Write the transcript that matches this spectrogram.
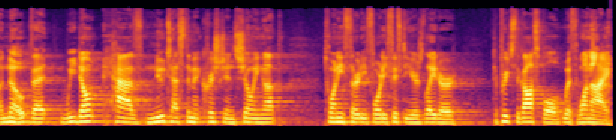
a note that we don't have New Testament Christians showing up 20, 30, 40, 50 years later to preach the gospel with one eye.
